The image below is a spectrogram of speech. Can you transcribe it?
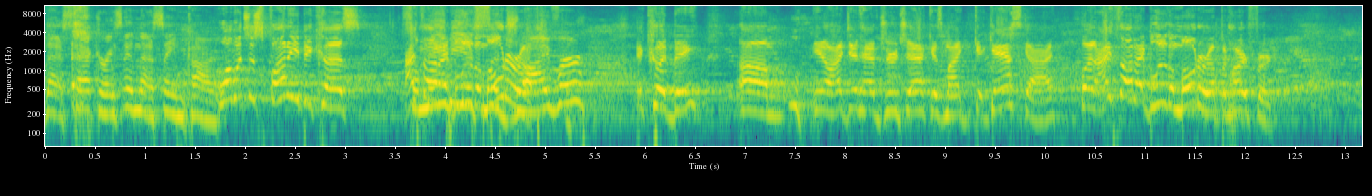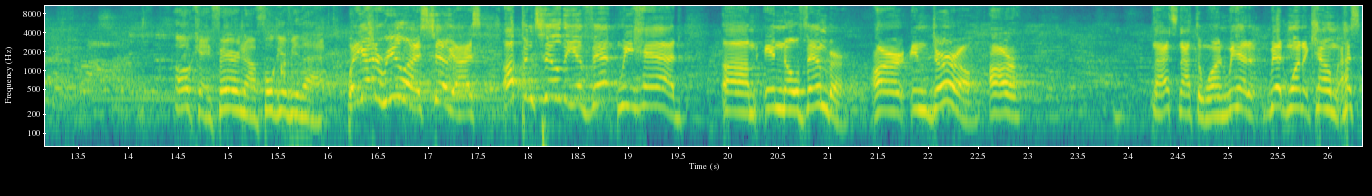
that sack race in that same car. Well, which is funny because I So thought I maybe blew it's the motor up. driver. It could be. Um, you know, I did have Drew Jack as my g- gas guy, but I thought I blew the motor up in Hartford. Okay, fair enough. We'll give you that. But you got to realize too, guys, up until the event we had um, in November, our enduro, our no, that's not the one. We had a, we had one at Kalamazoo.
